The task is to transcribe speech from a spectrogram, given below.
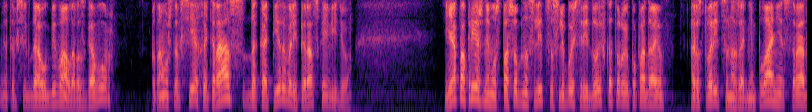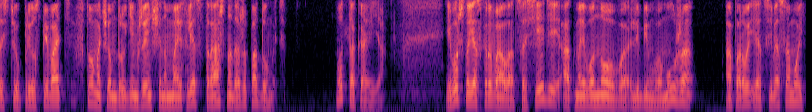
Это всегда убивало разговор, потому что все хоть раз докопировали пиратское видео. Я по-прежнему способна слиться с любой средой, в которую попадаю, раствориться на заднем плане, с радостью преуспевать в том, о чем другим женщинам моих лет страшно даже подумать. Вот такая я. И вот что я скрывала от соседей, от моего нового любимого мужа, а порой и от себя самой.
